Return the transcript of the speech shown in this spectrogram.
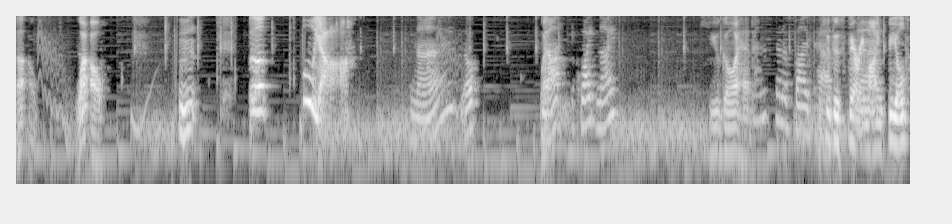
Uh-oh. Wow. Mm. Uh, booyah! Nice. Oh, Well. not quite nice. You go ahead. I'm just gonna bypass. This is this fairy that. minefield.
